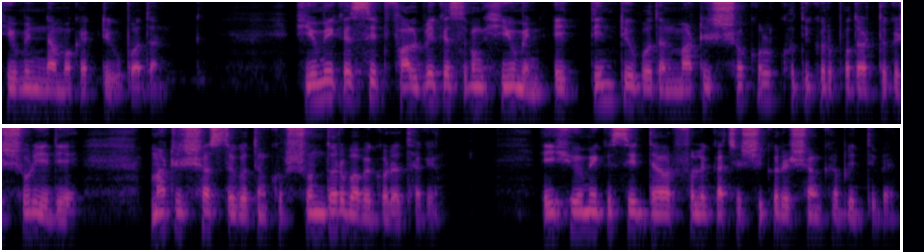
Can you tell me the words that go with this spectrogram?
হিউমিন নামক একটি উপাদান। হিউমিক অ্যাসিড ফালবিক অ্যাসিড এবং হিউমিন এই তিনটি উপাদান মাটির সকল ক্ষতিকর পদার্থকে সরিয়ে দিয়ে মাটির স্বাস্থ্য গঠন খুব সুন্দরভাবে করে থাকে। এই হিউমিক অ্যাসিড দেওয়ার ফলে গাছের শিকড়ের সংখ্যা বৃদ্ধি পায়।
